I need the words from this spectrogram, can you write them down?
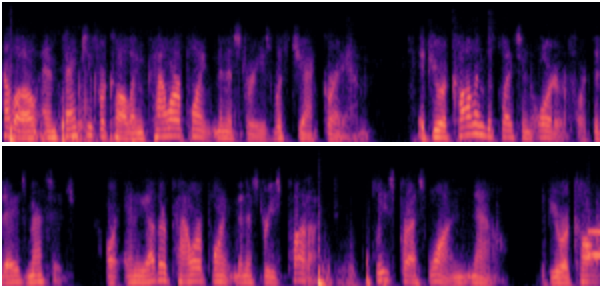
Hello, and thank you for calling PowerPoint Ministries with Jack Graham. If you are calling to place an order for today's message or any other PowerPoint Ministries product, please press 1 now. If you are calling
